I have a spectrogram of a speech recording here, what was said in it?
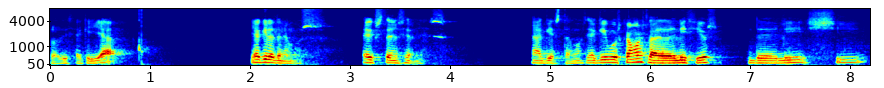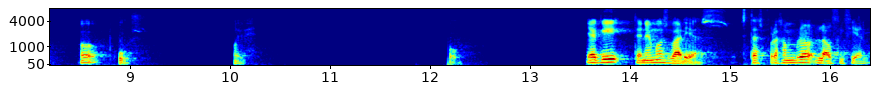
lo dice aquí ya. Y aquí lo tenemos, extensiones. Aquí estamos. Y aquí buscamos la de Delicios, Delicious. Y aquí tenemos varias. Esta es, por ejemplo, la oficial.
